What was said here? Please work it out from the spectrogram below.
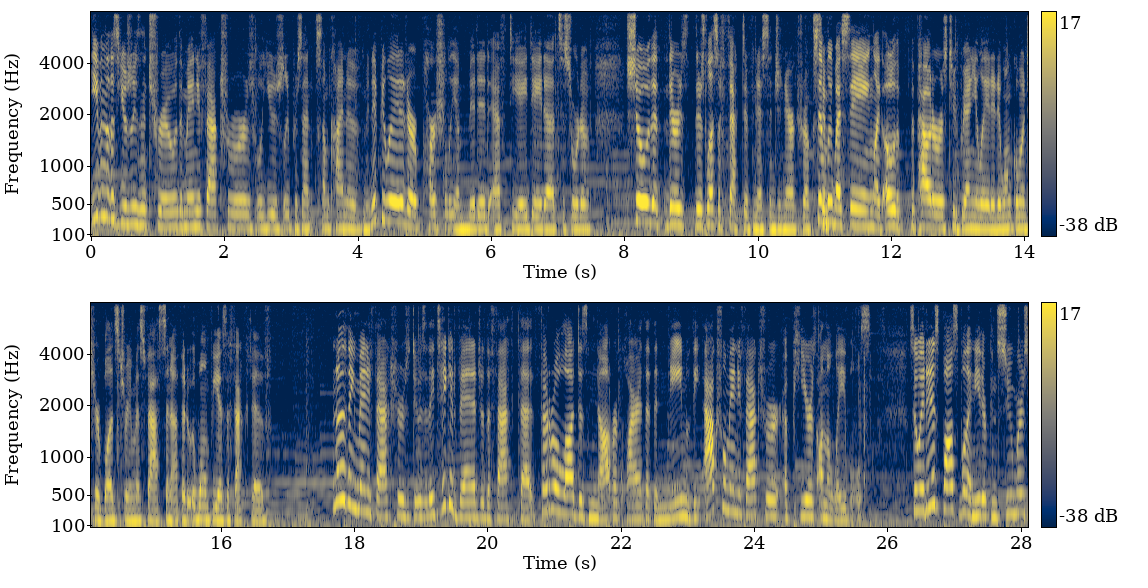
Even though this usually isn't true, the manufacturers will usually present some kind of manipulated or partially omitted FDA data to sort of show that there's there's less effectiveness in generic drugs simply by saying like, oh, the, the powder is too granulated, it won't go into your bloodstream as fast enough, it, it won't be as effective. Another thing manufacturers do is that they take advantage of the fact that federal law does not require that the name of the actual manufacturer appears on the labels. So it is possible that neither consumers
